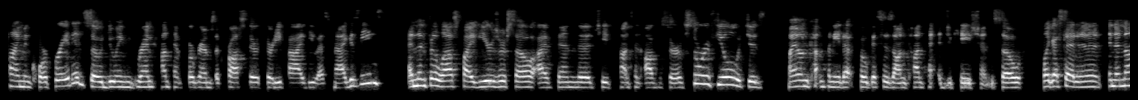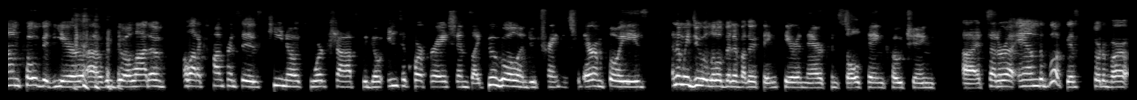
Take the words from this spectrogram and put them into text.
Time Incorporated, so doing brand content programs across their 35 US magazines. And then for the last five years or so, I've been the chief content officer of StoryFuel, which is my own company that focuses on content education. So, like I said, in a, in a non-COVID year, uh, we do a lot of a lot of conferences, keynotes, workshops. We go into corporations like Google and do trainings for their employees. And then we do a little bit of other things here and there, consulting, coaching, uh, etc. And the book is sort of our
